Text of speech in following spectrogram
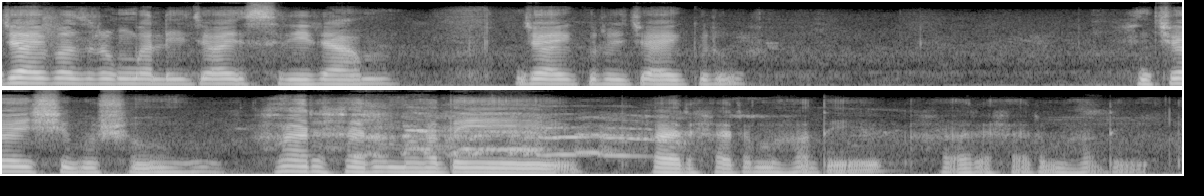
জয় বজরংবলী, জয় শ্রীরাম, জয় গুরু জয় গুরু। জয় শিব শম্ভু। হর হর মহাদেব, হর হর মহাদেব, হর হর মহাদেব।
